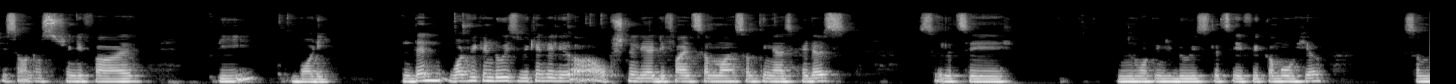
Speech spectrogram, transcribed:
json dot stringify b body. And then what we can do is we can really uh, optionally define some uh, something as headers. So let's say what we need to do is let's say if we come over here some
